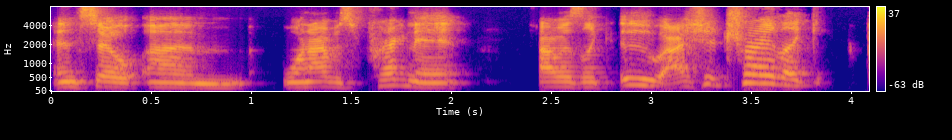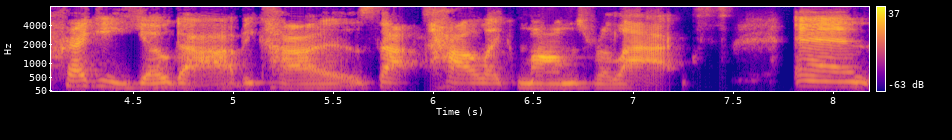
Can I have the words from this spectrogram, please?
And so um, when i was pregnant i was like ooh i should try like preggy yoga because that's how like moms relax. And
